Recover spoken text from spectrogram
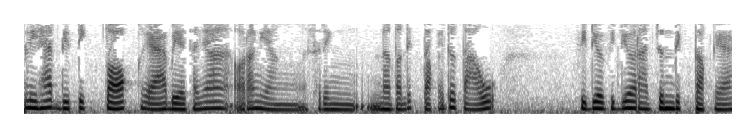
lihat di TikTok ya, biasanya orang yang sering nonton TikTok itu tahu video-video racun TikTok ya.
